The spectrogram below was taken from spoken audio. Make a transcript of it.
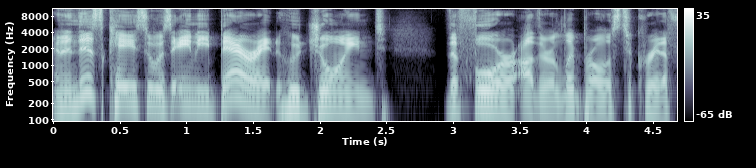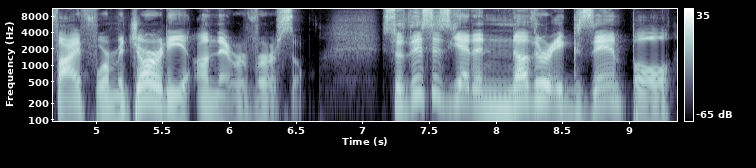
And in this case, it was Amy Barrett who joined the four other liberals to create a 5 4 majority on that reversal. So, this is yet another example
